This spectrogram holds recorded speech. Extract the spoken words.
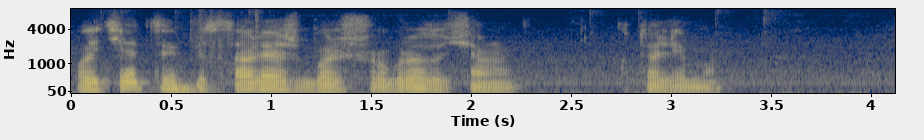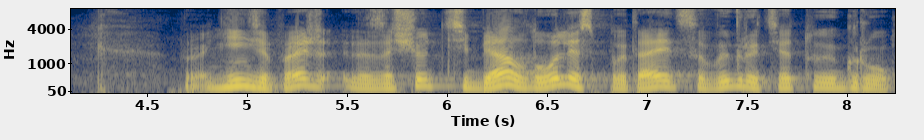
В лайте ты представляешь большую угрозу, чем кто-либо. Ниндзя, понимаешь, за счет тебя Лолис пытается выиграть эту игру.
